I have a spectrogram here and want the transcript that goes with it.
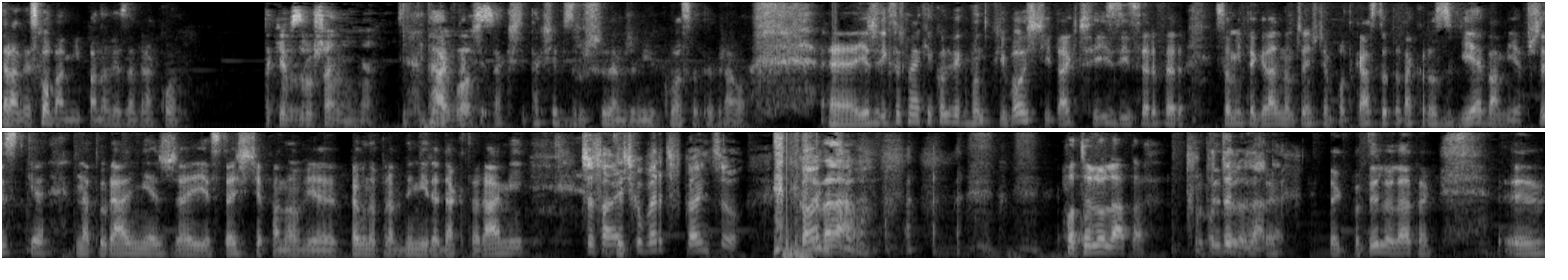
rany, słowa mi panowie zabrakło. Takie wzruszenie, nie? Tak, tak, głos. się, tak, się, tak się wzruszyłem, że mi głos odebrało. E, jeżeli ktoś ma jakiekolwiek wątpliwości, tak, czy Easy Surfer są integralną częścią podcastu, to tak rozwiewam je wszystkie naturalnie, że jesteście panowie pełnoprawnymi redaktorami. Słyszałeś, Ty- Hubert? W końcu! W końcu! Po tylu latach. Po tylu latach. Tak, po tylu latach. Y,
